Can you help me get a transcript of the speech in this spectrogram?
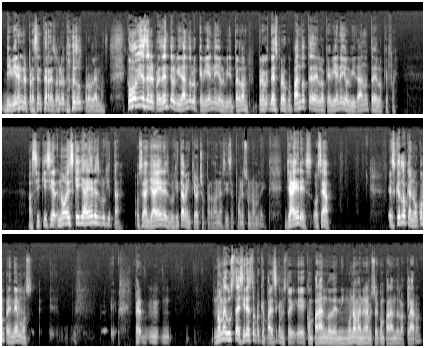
vivir en el presente resuelve todos esos problemas. ¿Cómo vives en el presente olvidando lo que viene y perdón, despreocupándote de lo que viene y olvidándote de lo que fue? Así quisiera, no, es que ya eres brujita. O sea, ya eres brujita 28, perdón, así se pone su nombre. Ya eres, o sea, es que es lo que no comprendemos. mm, no me gusta decir esto porque parece que me estoy eh, comparando, de ninguna manera me estoy comparando, lo aclaro,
